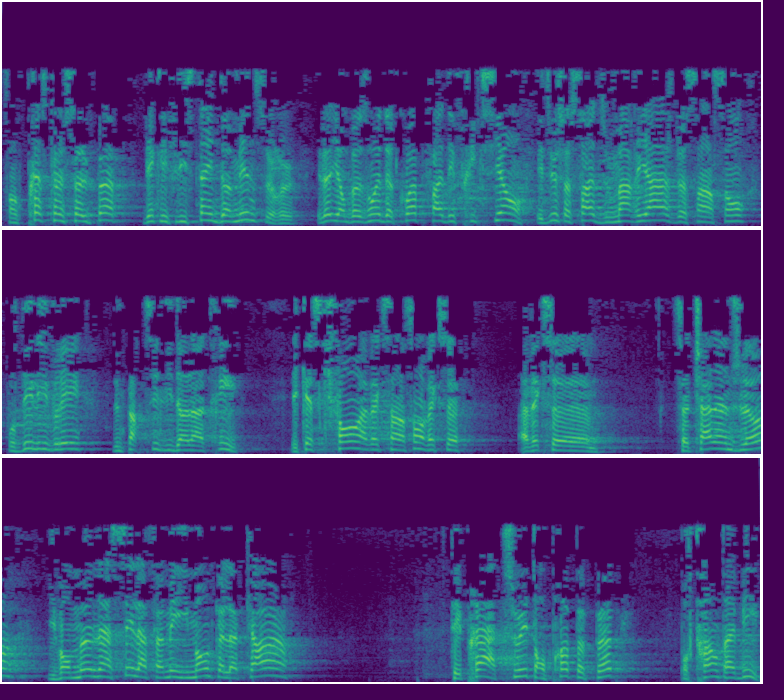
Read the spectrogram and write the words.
Ils sont presque un seul peuple, bien que les Philistins dominent sur eux. Et là, ils ont besoin de quoi? Pour faire des frictions. Et Dieu se sert du mariage de Samson pour délivrer d'une partie de l'idolâtrie. Et qu'est-ce qu'ils font avec Samson, avec ce, ce, challenge-là? Ils vont menacer la famille. Ils montrent que le cœur, t'es prêt à tuer ton propre peuple pour 30 habits.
